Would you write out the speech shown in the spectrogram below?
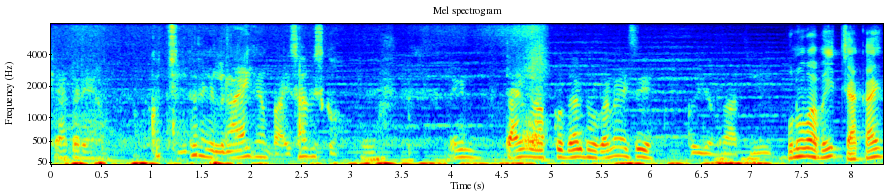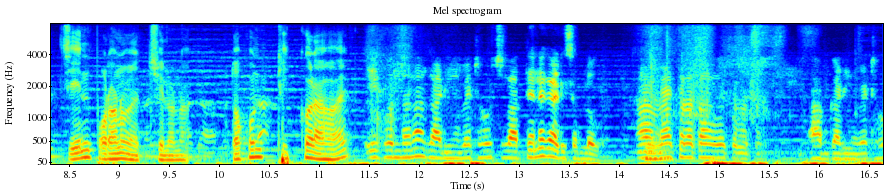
क्या करे हम कुछ नहीं करेंगे लगाएंगे हम भाई साहब इसको लेकिन टाइम आपको दर्द होगा ना ऐसे कोई बात नहीं কোনোভাবেই চাকায় চেন পরানো যাচ্ছিল না তখন ঠিক করা হয় एक बंदा ना गाड़ी में बैठो चलाते हैं ना गाड़ी सब लोग हाँ मैं चलाता हूँ मैं चलाता हूँ आप गाड़ी में बैठो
